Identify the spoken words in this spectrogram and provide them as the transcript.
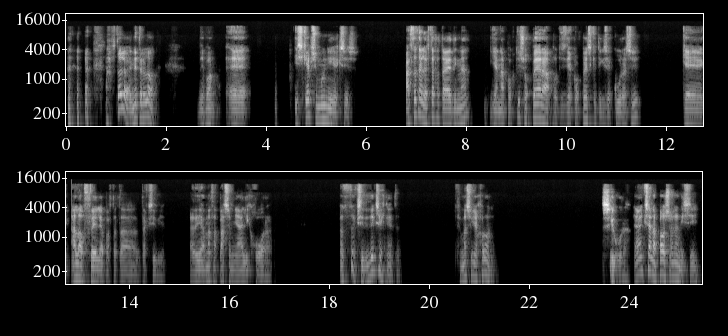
Αυτό λέω, είναι τρελό. Λοιπόν, ε, η σκέψη μου είναι η εξής. Αυτά τα λεφτά θα τα έδινα για να αποκτήσω πέρα από τις διακοπές και την ξεκούραση και άλλα ωφέλη από αυτά τα ταξίδια. Δηλαδή, άμα θα πας σε μια άλλη χώρα, αυτό το ταξίδι δεν ξεχνιέται. Θυμάσαι για χρόνια. Σίγουρα. Εάν ξαναπάω σε ένα νησί,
